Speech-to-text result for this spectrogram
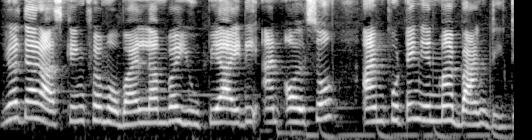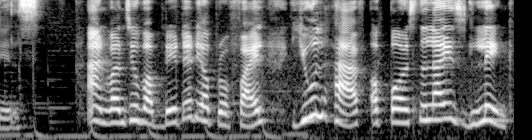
Here they are asking for mobile number, UPI ID and also I'm putting in my bank details. And once you've updated your profile, you'll have a personalized link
